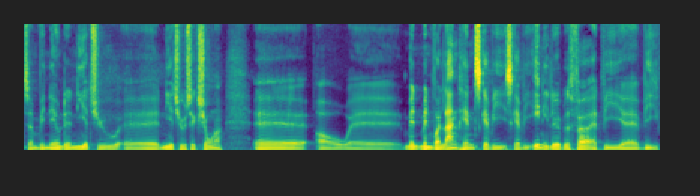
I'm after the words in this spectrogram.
som vi nævnte, 29, øh, 29 sektioner. Øh, og, øh, men, men hvor langt hen skal vi, skal vi ind i løbet, før at vi, øh, vi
